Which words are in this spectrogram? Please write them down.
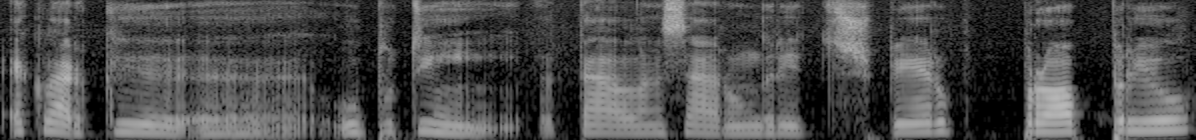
É claro que uh, o Putin está a lançar um grito de desespero próprio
